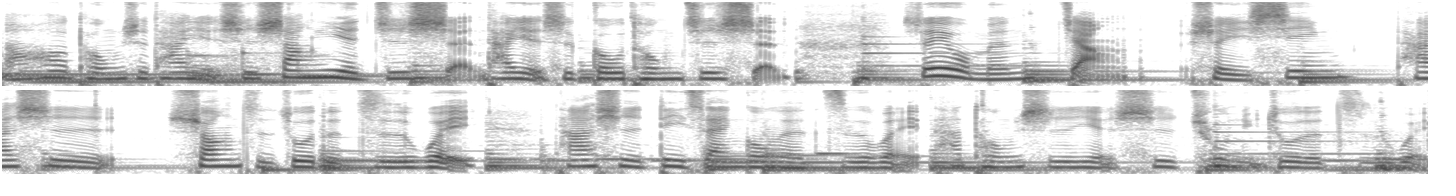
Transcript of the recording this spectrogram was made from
然后同时他也是商业之神，他也是沟通之神。所以，我们讲水星，它是双子座的滋味，它是第三宫的滋味，它同时也是处女座的滋味。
